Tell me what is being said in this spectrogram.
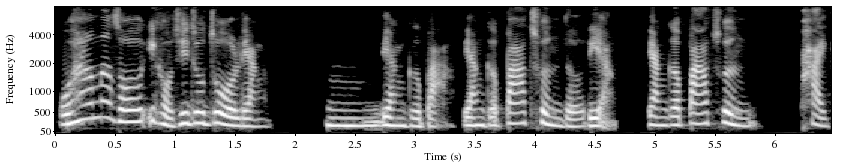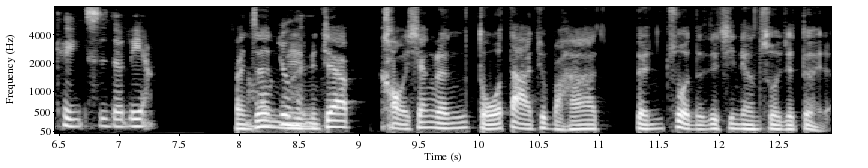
我好像那时候一口气就做两，嗯，两个吧，两个八寸的量，两个八寸派可以吃的量。反正你们家烤箱能多大，就把它。能做的就尽量做就对了。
